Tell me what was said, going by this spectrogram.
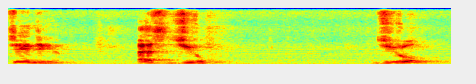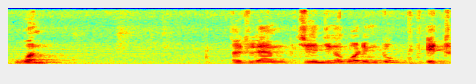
change here. S0 0 1 actually I am changing according to it.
